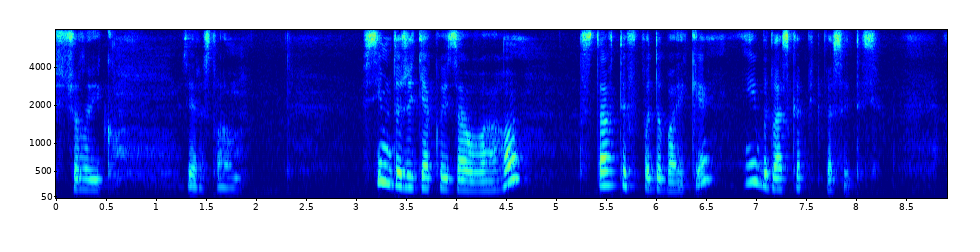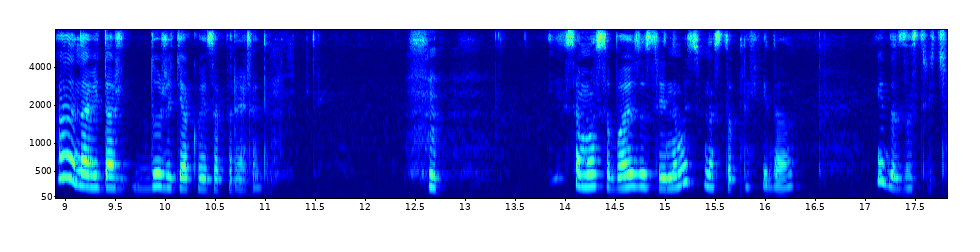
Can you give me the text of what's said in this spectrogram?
з чоловіком, з Ярославом. Всім дуже дякую за увагу. Ставте вподобайки і, будь ласка, підписуйтесь. А навіть дуже дякую за перегляди. І само собою зустрінемось в наступних відео. І до зустрічі!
